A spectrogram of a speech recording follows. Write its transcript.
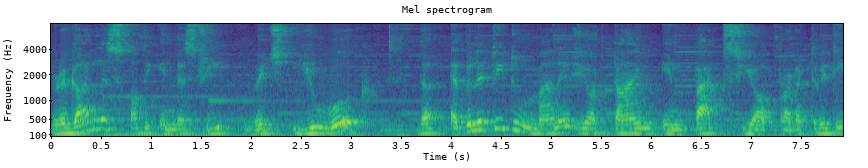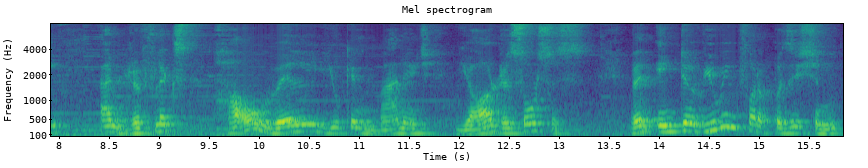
regardless of the industry which you work. The ability to manage your time impacts your productivity and reflects how well you can manage your resources. When interviewing for a position,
